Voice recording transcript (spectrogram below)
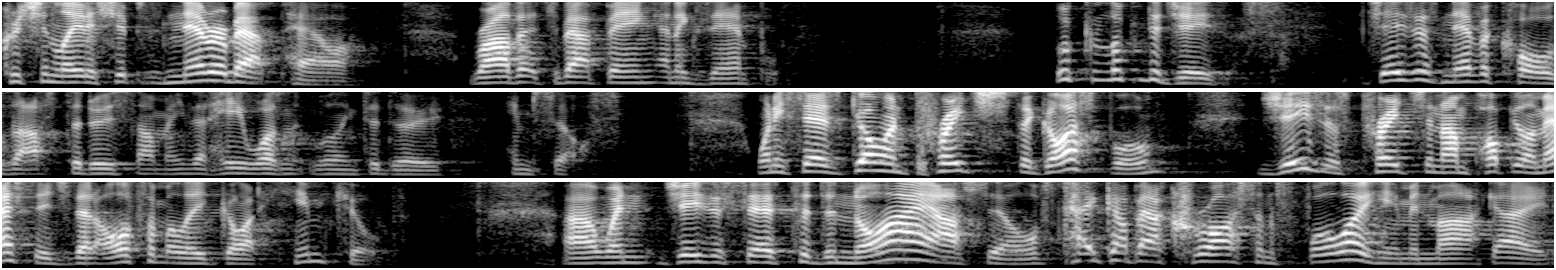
Christian leadership is never about power, rather, it's about being an example. Look, look to Jesus. Jesus never calls us to do something that he wasn't willing to do himself. When he says, Go and preach the gospel, Jesus preached an unpopular message that ultimately got him killed. Uh, when Jesus says to deny ourselves, take up our cross and follow him in Mark 8,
